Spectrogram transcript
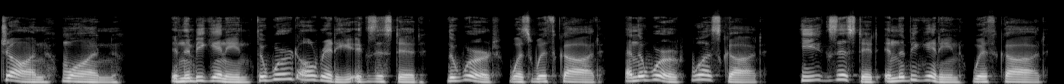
John 1 In the beginning, the Word already existed. The Word was with God and the Word was God. He existed in the beginning with God.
